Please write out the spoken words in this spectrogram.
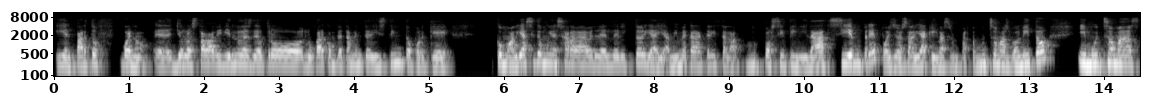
Y el parto, bueno, eh, yo lo estaba viviendo desde otro lugar completamente distinto porque como había sido muy desagradable el de Victoria y a mí me caracteriza la positividad siempre, pues yo sabía que iba a ser un parto mucho más bonito y mucho más...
